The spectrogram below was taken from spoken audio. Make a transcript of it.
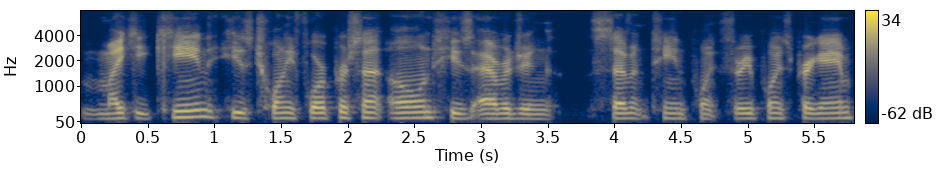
Mikey Keene. He's 24% owned. He's averaging 17.3 points per game.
